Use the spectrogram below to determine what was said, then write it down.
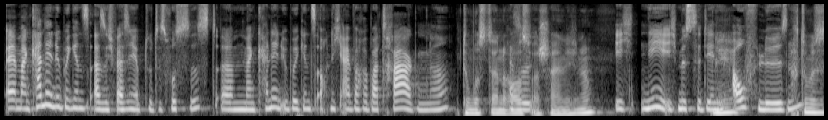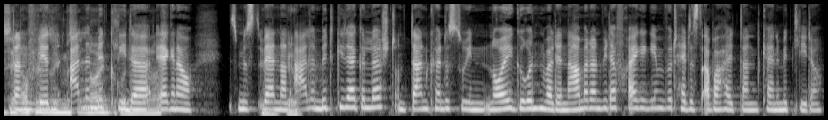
Äh, man kann den übrigens, also ich weiß nicht, ob du das wusstest, ähm, man kann den übrigens auch nicht einfach übertragen, ne? du musst dann raus Also- wahrscheinlich, ne? Ich, nee, ich müsste den Nee. auflösen. Ach, du müsstest den dann auflösen, ich werden alle den Mitglieder, gründen, ja genau, es müsst, werden dann blöd. alle Mitglieder gelöscht und dann könntest du ihn neu gründen, weil der Name dann wieder freigegeben wird, hättest aber halt dann keine Mitglieder.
